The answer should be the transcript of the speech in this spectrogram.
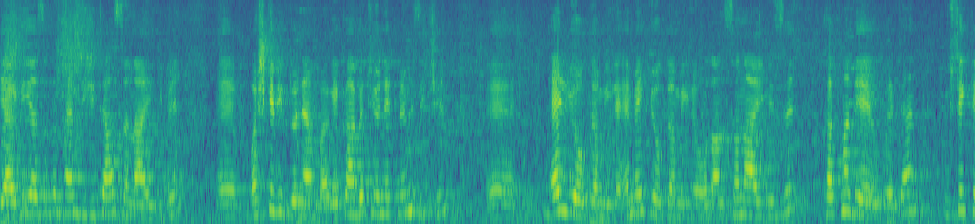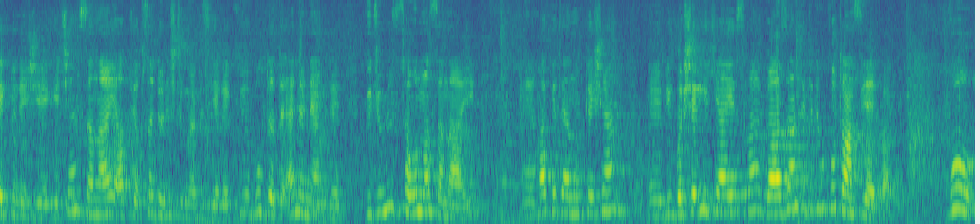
yerli yazılım hem dijital sanayi gibi e, başka bir dönem var. Rekabeti yönetmemiz için e, el yordamıyla, emek yordamıyla olan sanayimizi katma değer üreten, yüksek teknolojiye geçen sanayi altyapısına dönüştürmemiz gerekiyor. Burada da en önemli gücümüz savunma sanayi. E, hakikaten muhteşem e, bir başarı hikayesi var. Gaziantep'te de bu potansiyel var. Bu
